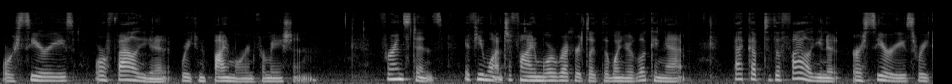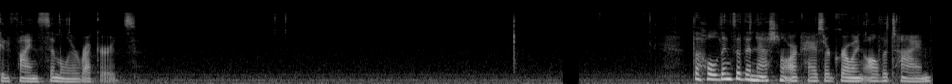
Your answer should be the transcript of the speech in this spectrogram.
or series or file unit where you can find more information. For instance, if you want to find more records like the one you're looking at, back up to the file unit or series where you can find similar records. The holdings of the National Archives are growing all the time,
